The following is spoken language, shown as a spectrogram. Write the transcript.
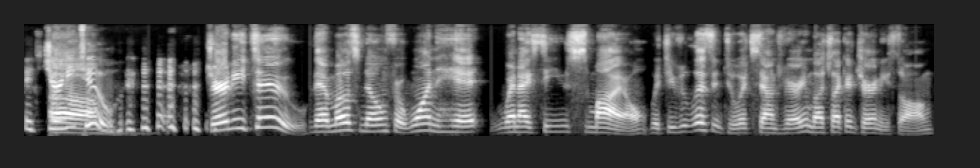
it's Journey Um, too. Journey 2. They're most known for one hit, When I See You Smile, which if you listen to it sounds very much like a Journey song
